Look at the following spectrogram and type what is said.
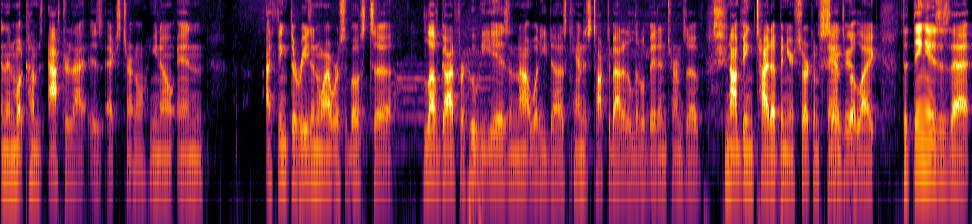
And then what comes after that is external, you know? And I think the reason why we're supposed to love God for who he is and not what he does, Candace talked about it a little bit in terms of not being tied up in your circumstance, good. but like the thing is is that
